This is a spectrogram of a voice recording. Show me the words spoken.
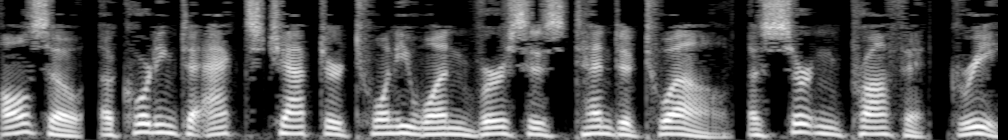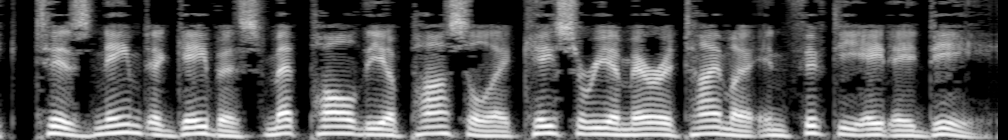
Also, according to Acts chapter 21 verses 10–12, a certain prophet, Greek, tis named Agabus met Paul the Apostle at Caesarea Maritima in 58 AD.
